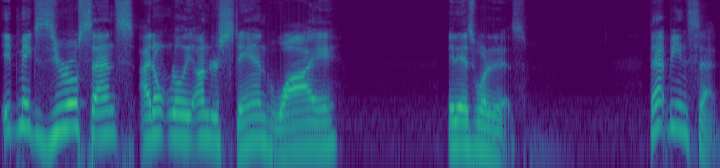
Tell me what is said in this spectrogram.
It makes zero sense. I don't really understand why it is what it is. That being said,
